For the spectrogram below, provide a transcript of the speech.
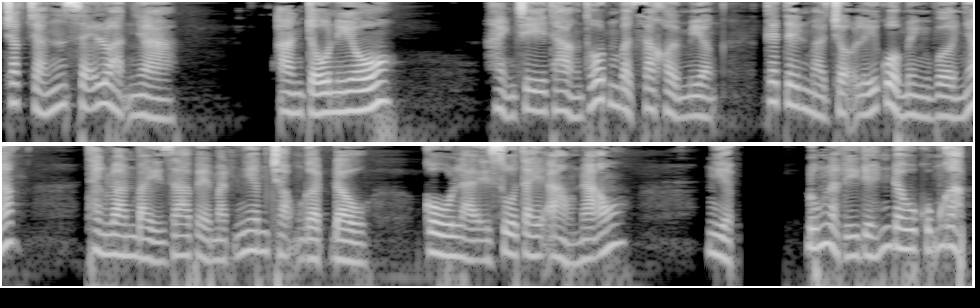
Chắc chắn sẽ loạn nhà. Antonio! Hành Chi thẳng thốt bật ra khỏi miệng, Cái tên mà trợ lý của mình vừa nhắc, Thanh Loan bày ra vẻ mặt nghiêm trọng gật đầu. Cô lại xua tay ảo não. Nghiệp, Đúng là đi đến đâu cũng gặp.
